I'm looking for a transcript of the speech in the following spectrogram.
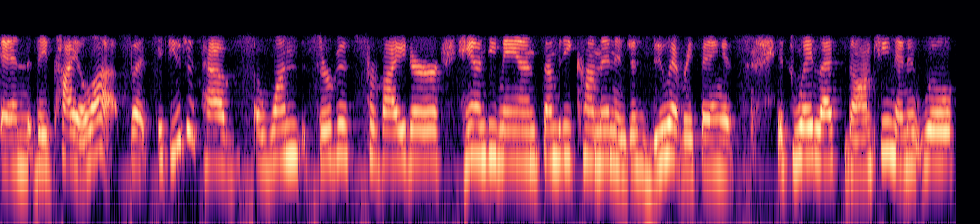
and they pile up. But if you just have a one service provider, handyman, somebody come in and just do everything, it's it's way less daunting and it will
